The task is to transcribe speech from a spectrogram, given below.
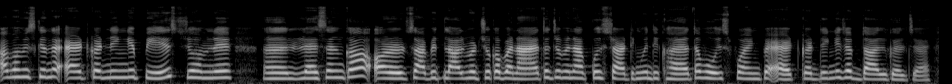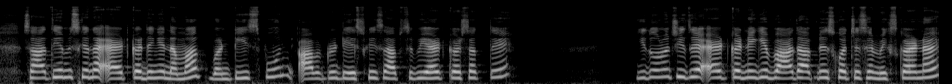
अब हम इसके अंदर ऐड कर देंगे पेस्ट जो हमने लहसुन का और साबित लाल मिर्चों का बनाया था, जो मैंने आपको स्टार्टिंग में दिखाया था, वो इस पॉइंट पे ऐड कर देंगे जब दाल गल जाए। साथ ही हम इसके अंदर ऐड कर देंगे नमक वन टीस्पून आप अपने टेस्ट के हिसाब से भी ऐड कर सकते हैं। ये दोनों चीज़ें ऐड करने के बाद आपने इसको अच्छे से मिक्स करना है।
